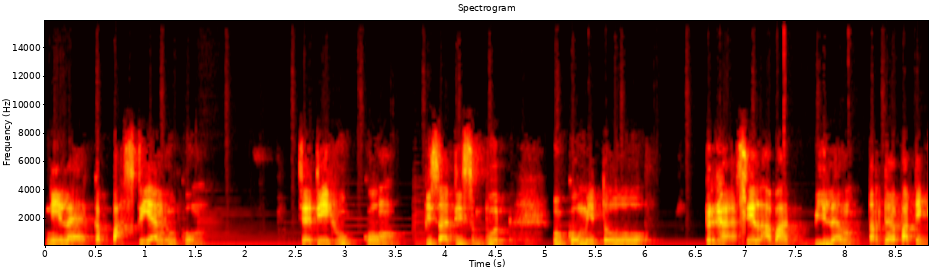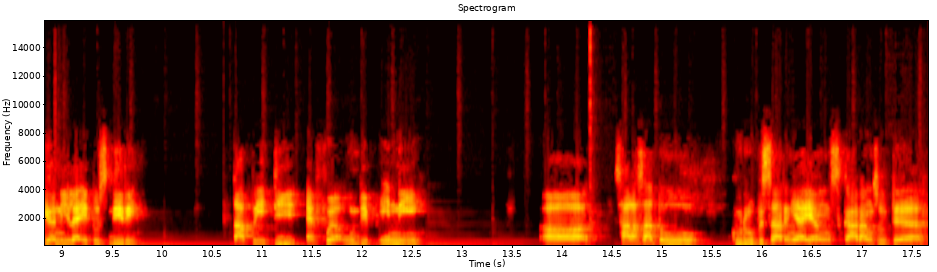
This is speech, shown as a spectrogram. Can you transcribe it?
nilai kepastian hukum. Jadi hukum bisa disebut hukum itu berhasil apabila terdapat tiga nilai itu sendiri. Tapi di FH Undip ini uh, salah satu guru besarnya yang sekarang sudah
